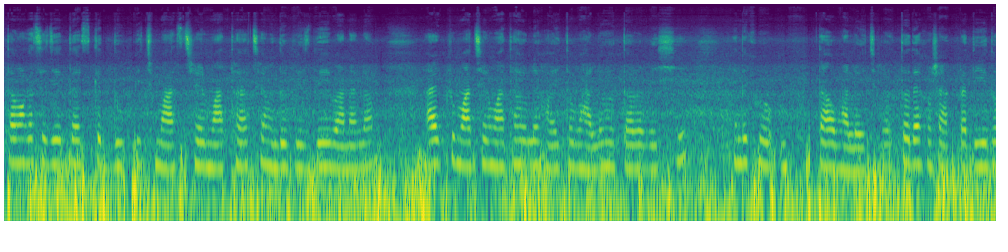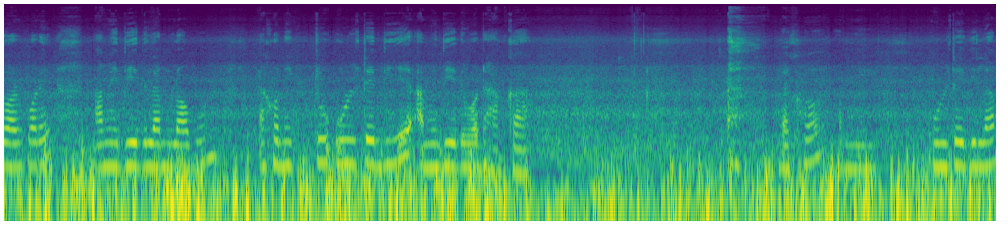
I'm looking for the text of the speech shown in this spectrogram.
তো আমার কাছে যেহেতু আজকে দু পিস মাছের মাথা আছে, আমি দু পিস দিয়েই বানালাম। আর একটু মাছের মাথা হলে হয়তো ভালো হতো আরও বেশি, কিন্তু খুব তাও ভালো হয়েছিল। তো দেখো শাকটা দিয়ে দেওয়ার পরে আমি দিয়ে দিলাম লবণ। এখন একটু উল্টে দিয়ে আমি দিয়ে দেবো ঢাকা। দেখো আমি উল্টে দিলাম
